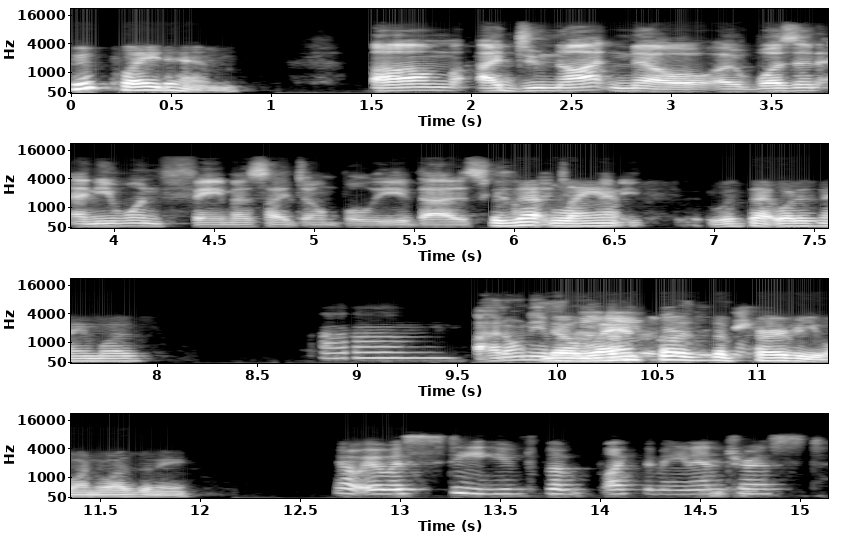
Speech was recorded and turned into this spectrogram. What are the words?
who played him? Um, I do not know. It wasn't anyone famous. I don't believe that is. Was come that to Lance? any- Was that what his name was? um, I don't even No, know. Lance was the name. pervy one, wasn't he? No, it was Steve, the like the main interest.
